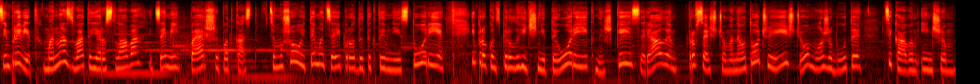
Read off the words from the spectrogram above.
Всім привіт! Мене звати Ярослава, і це мій перший подкаст. В цьому шоу йтиметься і про детективні історії, і про конспірологічні теорії, книжки, серіали, про все, що мене оточує, і що може бути цікавим іншим.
